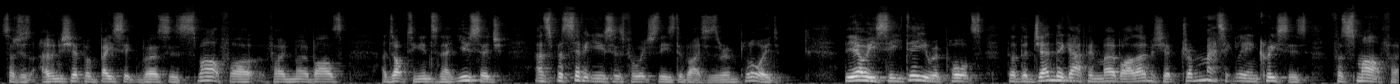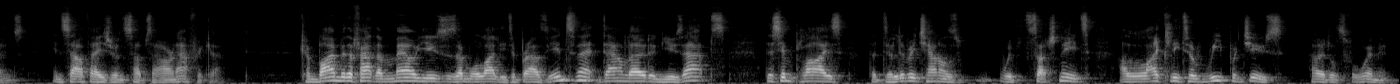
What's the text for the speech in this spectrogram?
such as ownership of basic versus smartphone mobiles, adopting internet usage, and specific uses for which these devices are employed. The OECD reports that the gender gap in mobile ownership dramatically increases for smartphones in South Asia and Sub Saharan Africa. Combined with the fact that male users are more likely to browse the internet, download, and use apps, this implies that delivery channels with such needs are likely to reproduce hurdles for women.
